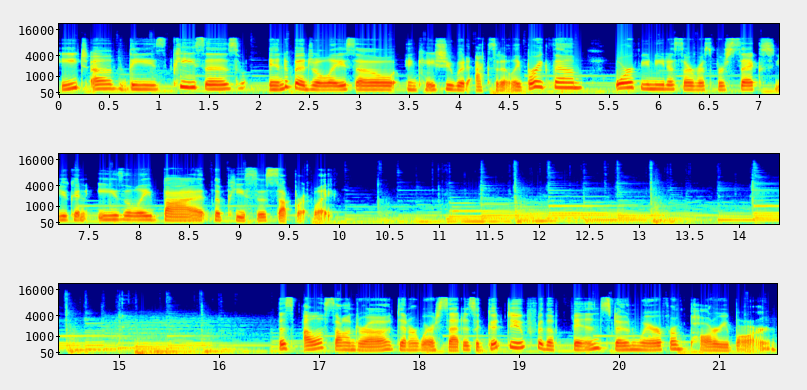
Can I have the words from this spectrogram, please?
each of these pieces individually. So, in case you would accidentally break them, or if you need a service for six, you can easily buy the pieces separately. This Alessandra dinnerware set is a good dupe for the Finn stoneware from Pottery Barn.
